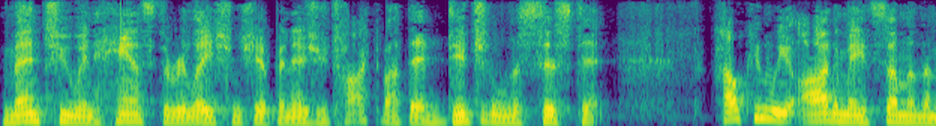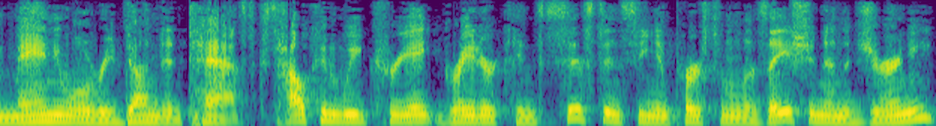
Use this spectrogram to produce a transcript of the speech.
meant to enhance the relationship. And as you talked about that digital assistant, how can we automate some of the manual redundant tasks? How can we create greater consistency and personalization in the journey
